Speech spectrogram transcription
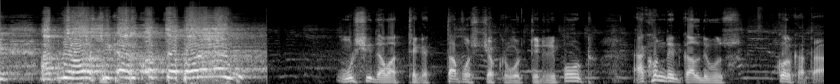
আপনি অস্বীকার করতে পারেন। মুর্শিদাবাদ থেকে তাপস চক্রবর্তীর রিপোর্ট। এখন দিনকাল দিবস। কলকাতা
